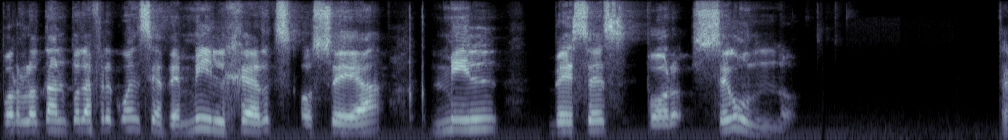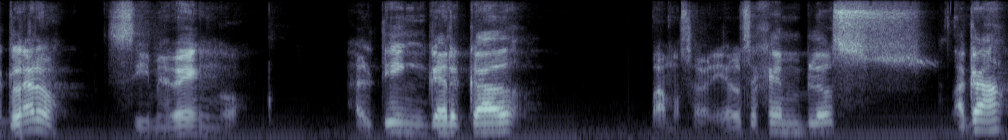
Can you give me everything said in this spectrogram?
por lo tanto la frecuencia es de 1000 Hz, o sea, 1000 veces por segundo. ¿Está claro? Si me vengo al Tinkercad, vamos a venir a los ejemplos, acá,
